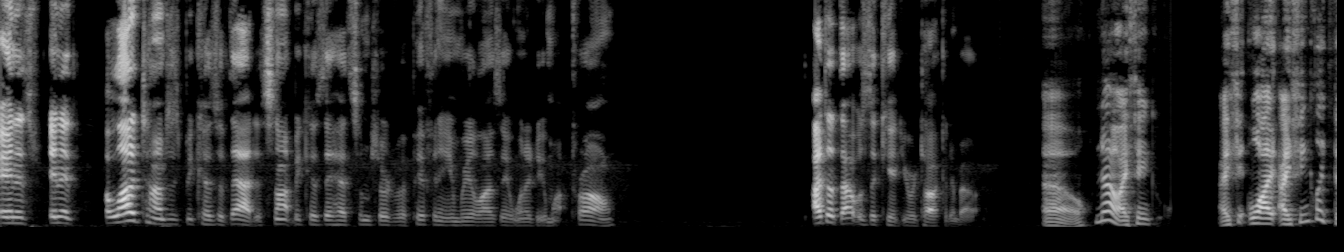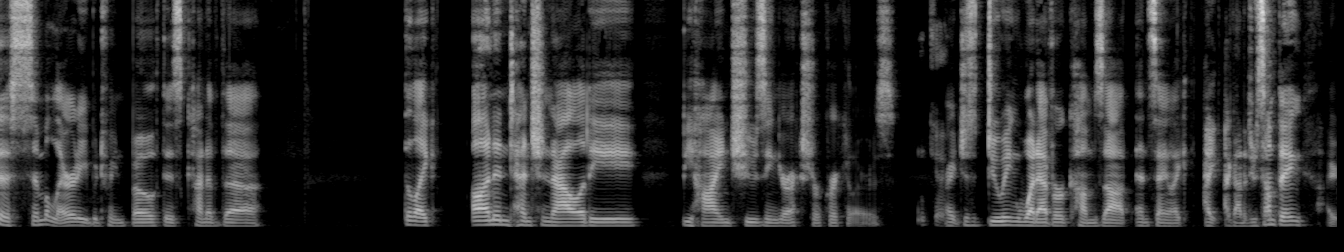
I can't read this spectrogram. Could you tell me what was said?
and it's and it a lot of times it's because of that. It's not because they had some sort of epiphany and realized they want to do mock trial. I thought that was the kid you were talking about. Oh no, I think I think well, I, I think like the similarity between both is kind of the the like unintentionality behind choosing your extracurriculars. Okay. Right, just doing whatever comes up and saying like I, I got to do something. I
